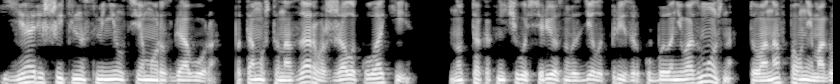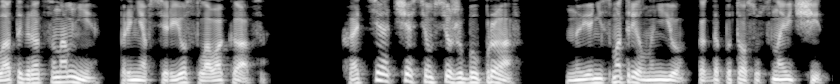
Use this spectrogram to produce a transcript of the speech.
Я решительно сменил тему разговора, потому что Назарова сжала кулаки, но так как ничего серьезного сделать призраку было невозможно, то она вполне могла отыграться на мне, приняв всерьез слова Каца. Хотя отчасти он все же был прав. но я не смотрел на нее, когда пытался установить щит.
